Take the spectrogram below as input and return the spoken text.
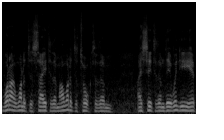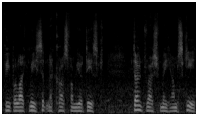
what I wanted to say to them, I wanted to talk to them. I said to them there, when you have people like me sitting across from your desk, don't rush me, I'm scared.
